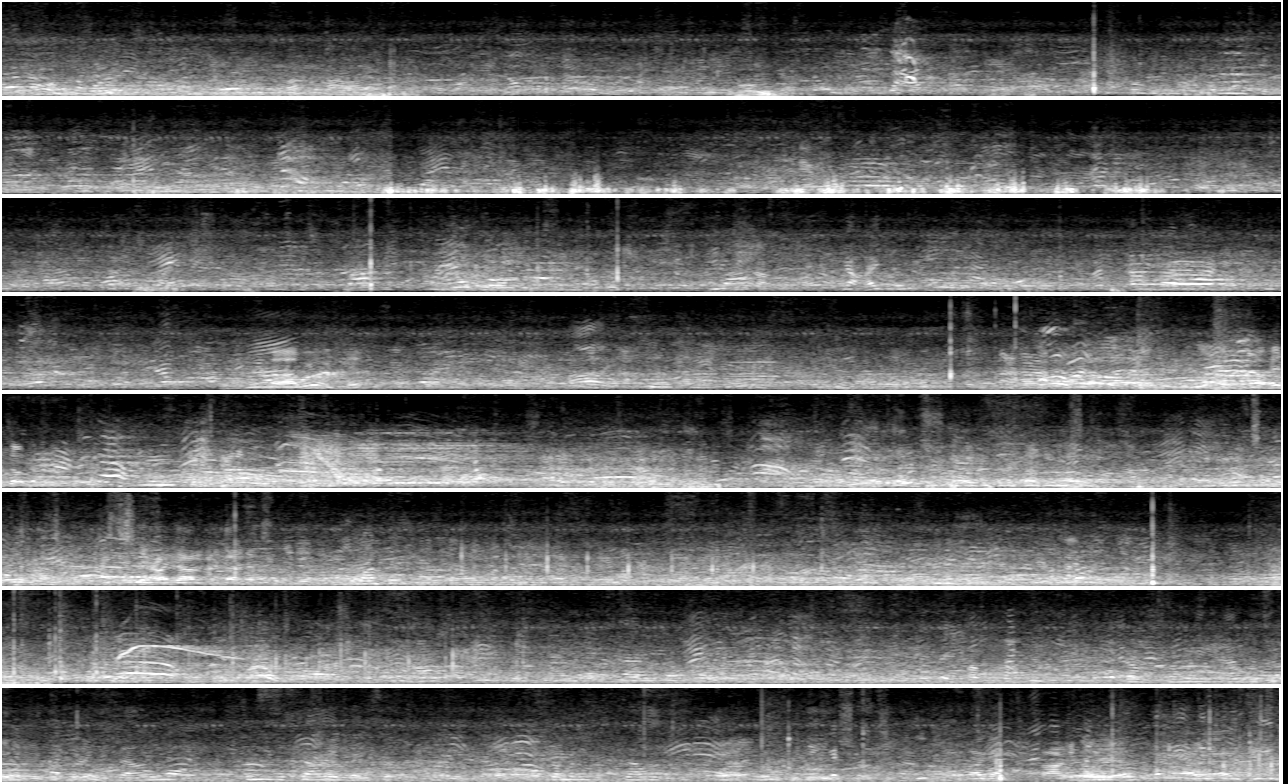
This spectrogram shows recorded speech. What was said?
I got it. I got it. There was somebody advertising, somebody was selling, somebody was selling this. Somebody was selling. Oh, yeah.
